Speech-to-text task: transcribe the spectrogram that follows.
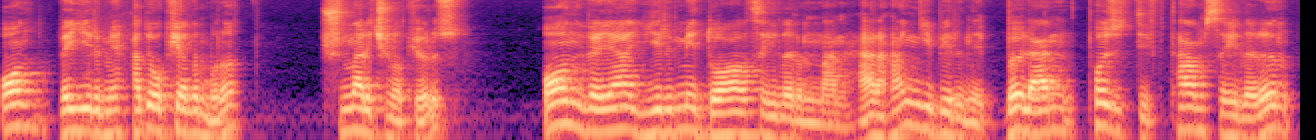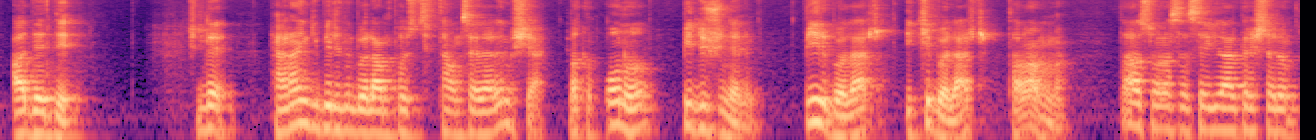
10 ve 20 hadi okuyalım bunu. Şunlar için okuyoruz. 10 veya 20 doğal sayılarından herhangi birini bölen pozitif tam sayıların adedi. Şimdi herhangi birini bölen pozitif tam sayılar demiş ya. Bakın onu bir düşünelim. 1 böler, 2 böler tamam mı? Daha sonrasında sevgili arkadaşlarım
